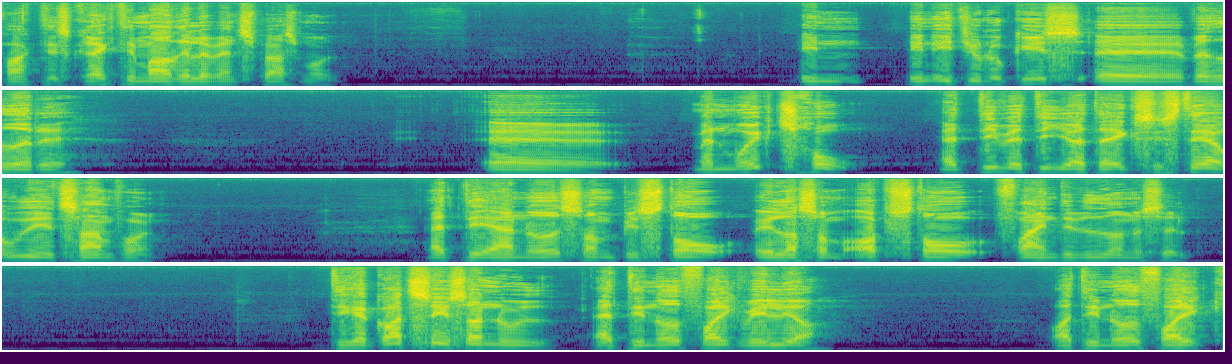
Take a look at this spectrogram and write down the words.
Faktisk rigtig meget relevant spørgsmål. En, en ideologis, øh, hvad hedder det, øh, man må ikke tro, at de værdier, der eksisterer ude i et samfund, at det er noget, som består eller som opstår fra individerne selv. Det kan godt se sådan ud, at det er noget, folk vælger, og det er noget, folk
